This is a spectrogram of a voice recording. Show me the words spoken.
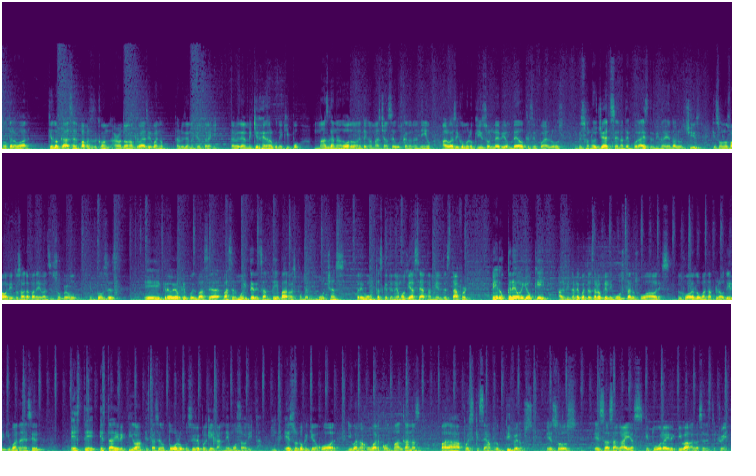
No te la voy a dar ¿Qué es lo que hace? Va a pasar con Aaron Donald que va a decir, bueno, tal vez ya no quiero estar aquí. Tal vez ya me quiero ir a algún equipo más ganador donde tenga más chance de buscar un anillo. Algo así como lo que hizo Le'Veon Bell que se fue a los, empezó en los Jets en la temporada y se terminó yendo a los Chiefs, que son los favoritos ahora para llevarse el Super Bowl. Entonces, eh, creo yo que pues va a, ser, va a ser muy interesante, va a responder muchas preguntas que tenemos, ya sea también de Stafford, pero creo yo que al final de cuentas es algo que le gusta a los jugadores. Los jugadores lo van a aplaudir y van a decir, este, esta directiva está haciendo todo lo posible porque ganemos ahorita. Y eso es lo que quiere un jugador y van a jugar con más ganas para pues que sean fructíferos esos, esas agallas que tuvo la directiva al hacer este trade.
